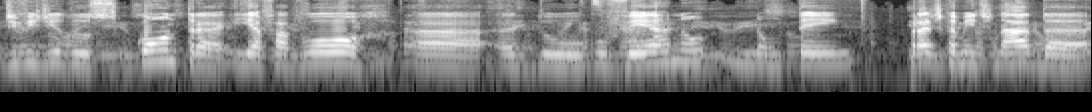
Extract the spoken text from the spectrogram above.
divididos contra e a favor uh, do governo, não tem praticamente nada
